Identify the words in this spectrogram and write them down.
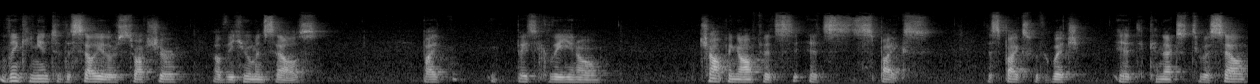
linking into the cellular structure of the human cells, by basically, you know, chopping off its, its spikes, the spikes with which it connects to a cell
